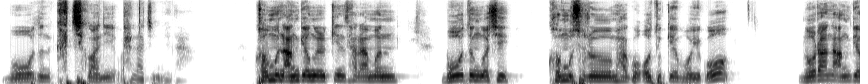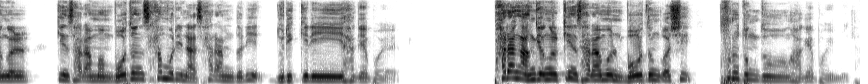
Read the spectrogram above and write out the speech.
모든 가치관이 달라집니다. 검은 안경을 낀 사람은 모든 것이 거무스름하고 어둡게 보이고 노란 안경을 낀 사람은 모든 사물이나 사람들이 누리끼리하게 보여요. 파란 안경을 낀 사람은 모든 것이 푸르둥둥하게 보입니다.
